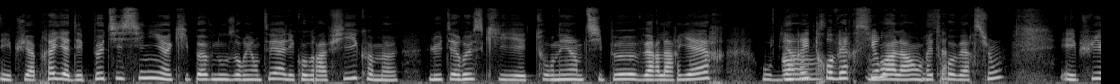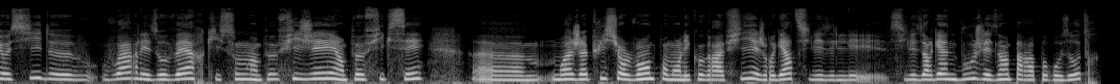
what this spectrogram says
et puis après, il y a des petits signes qui peuvent nous orienter à l'échographie, comme euh, l'utérus qui est tourné un petit peu vers l'arrière, ou bien en rétroversion. Voilà, en rétroversion et puis aussi de voir les ovaires qui sont un peu figés, un peu fixés. Euh, moi, j'appuie sur le ventre pendant l'échographie et je regarde si les, si les organes bougent les uns par rapport aux autres,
